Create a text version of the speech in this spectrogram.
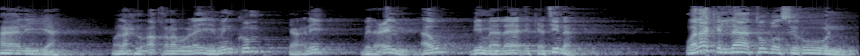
حالية ونحن أقرب إليه منكم يعني بالعلم أو بملائكتنا. ولكن لا تبصرون.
